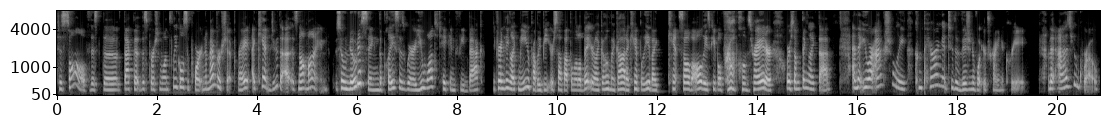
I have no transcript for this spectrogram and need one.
to solve this the fact that this person wants legal support and a membership, right? I can't do that. It's not mine. So noticing the places where you want to take in feedback. If you're anything like me, you probably beat yourself up a little bit. You're like, "Oh my god, I can't believe I can't solve all these people problems," right? Or or something like that. And that you are actually comparing it to the vision of what you're trying to create. And that as you grow,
